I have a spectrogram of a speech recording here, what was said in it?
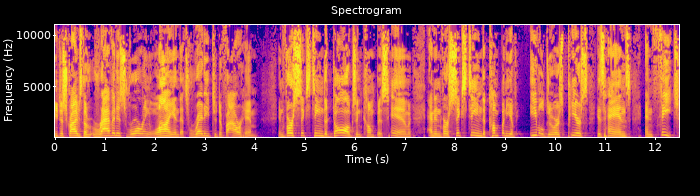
he describes the ravenous roaring lion that's ready to devour him. In verse 16, the dogs encompass him. And in verse 16, the company of evildoers pierce his hands and feet.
